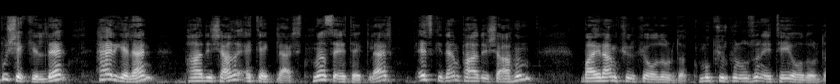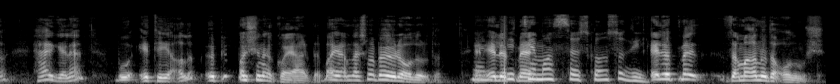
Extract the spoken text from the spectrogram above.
bu şekilde her gelen padişahı etekler. Nasıl etekler? Eskiden padişahın bayram kürkü olurdu. Bu kürkün uzun eteği olurdu. Her gelen bu eteği alıp öpüp başına koyardı. Bayramlaşma böyle olurdu. Yani, yani el öpme, bir temas söz konusu değil. El öpme zamanı da olmuş.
